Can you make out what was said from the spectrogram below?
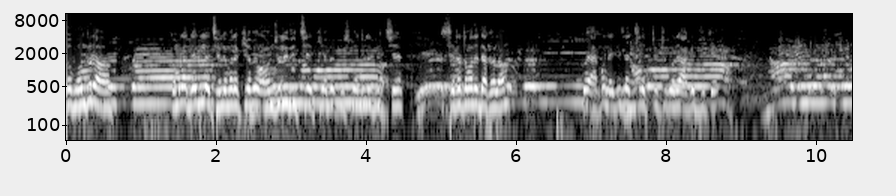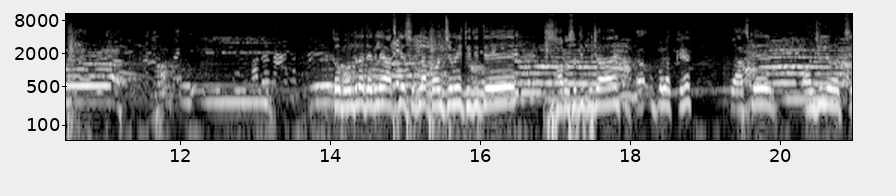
তো বন্ধুরা, তোমরা দেখলে ছেলেমেয়েরা কীভাবে অঞ্জলি দিচ্ছে কীভাবে পুষ্পাঞ্জলি দিচ্ছে সেটা তোমাদের দেখালাম। তো এখন এগিয়ে যাচ্ছি একটু একটু করে আগের দিকে। তো বন্ধুরা দেখলে আজকে শুক্লা পঞ্চমী তিথিতে সরস্বতী পূজা উপলক্ষে। তো আজকে অঞ্জলি হচ্ছে,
